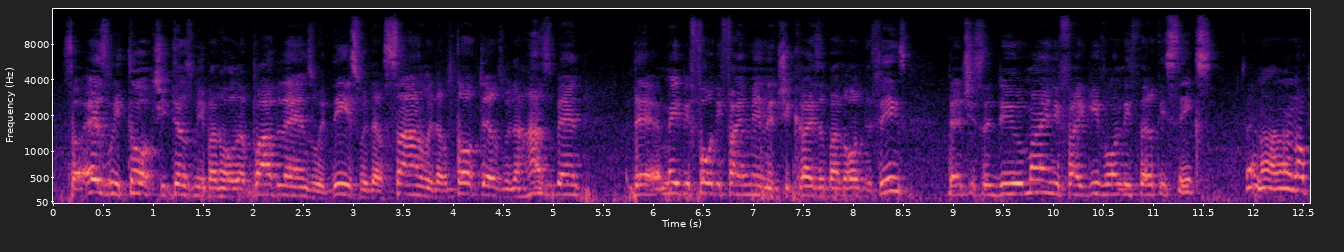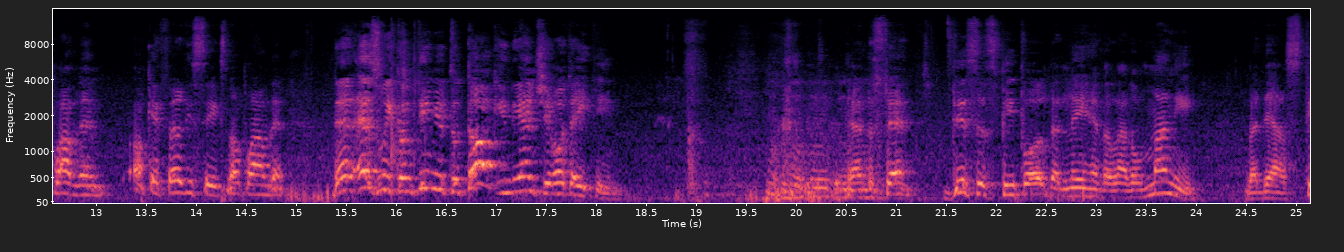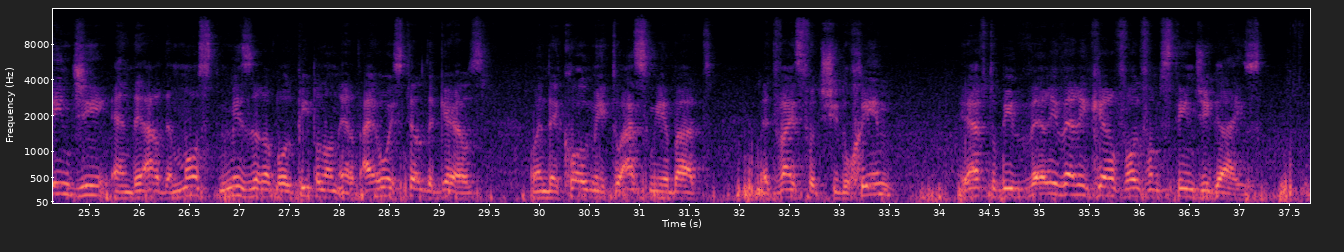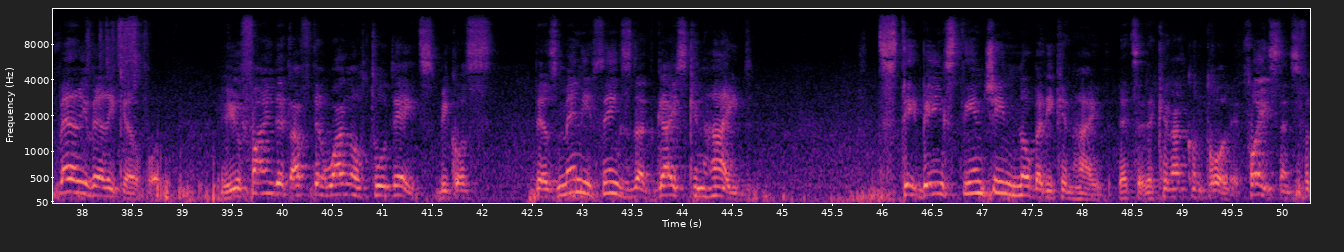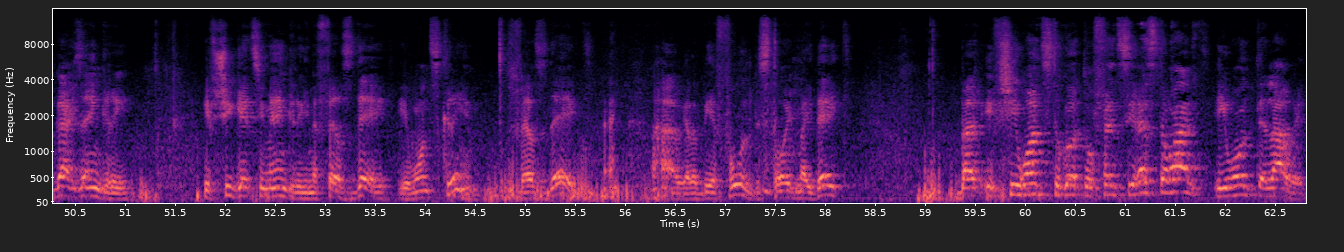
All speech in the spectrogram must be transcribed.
So as we talk, she tells me about all her problems with this, with her son, with her daughters, with her husband. There, maybe 45 minutes, she cries about all the things. Then she said, do you mind if I give only 36? I said, no, no, no problem. Okay, 36, no problem. Then as we continue to talk, in the end she wrote 18. you understand? This is people that may have a lot of money, but they are stingy and they are the most miserable people on earth. I always tell the girls when they call me to ask me about advice for shidduchim, you have to be very, very careful from stingy guys. Very, very careful. You find it after one or two dates because there's many things that guys can hide. St- being stingy, nobody can hide. That's it. They cannot control it. For instance, if a guy is angry, if she gets him angry in a first date, he won't scream. First date. Ah, I'm going to be a fool, destroyed my date. But if she wants to go to a fancy restaurant, he won't allow it.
